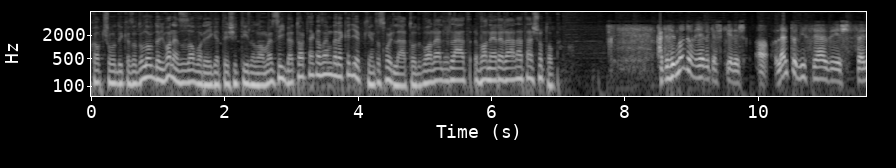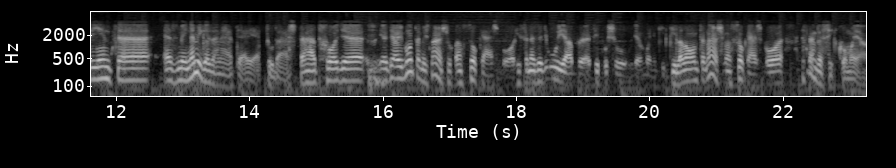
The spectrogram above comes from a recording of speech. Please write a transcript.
kapcsolódik ez a dolog, de hogy van ez az avarégetési tilalom, ezt így betartják az emberek egyébként? Azt hogy látod? Van, lát, van erre rálátásotok? Hát ez egy nagyon érdekes kérdés. A legtöbb visszajelzés szerint ez még nem igazán elterjedt tudás. Tehát, hogy, ahogy mondtam is, nagyon sokan szokásból, hiszen ez egy újabb típusú, ugye mondjuk itt tilalom, tehát nagyon sokan szokásból ezt nem veszik komolyan.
